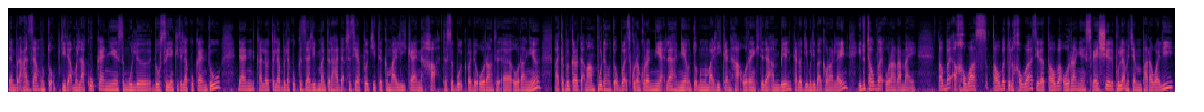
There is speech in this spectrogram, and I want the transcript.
dan berazam untuk tidak melakukannya semula dosa yang kita lakukan tu. Dan kalau telah berlaku kezaliman terhadap sesiapa kita kembalikan hak tersebut kepada orang uh, orangnya. Ataupun kalau tak mampu dah untuk buat sekurang-kurang niatlah niat untuk mengembalikan hak orang yang kita dah ambil kalau dia melibatkan orang lain itu taubat orang ramai. Taubat al-khawas. Taubatul khawas ialah taubat orang yang special pula macam para wali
